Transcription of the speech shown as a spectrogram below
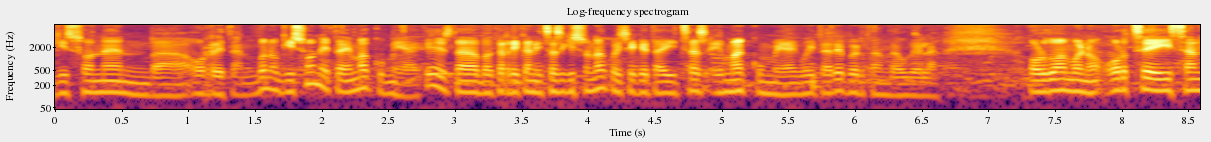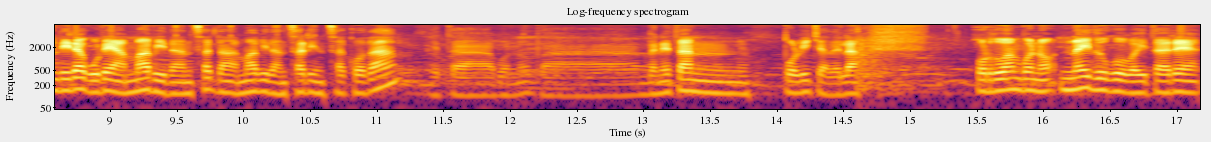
gizonen ba, horretan bueno gizon eta emakumeak eh? ez da bakarrikan itsas gizonak baizik eta itsas emakumeak baita ere bertan daudela orduan bueno hortze izan dira gure 12 dantza 12 dantzarintzako da eta bueno ba, benetan polita dela orduan bueno nahi dugu baita ere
